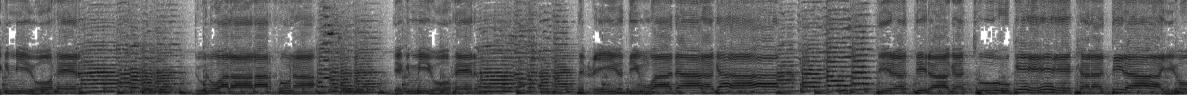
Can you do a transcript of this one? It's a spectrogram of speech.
degmiyo reer dul walaala runa degmiyo reer dabciyo din wadaaga diradiraga tuuge kala dilaayo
